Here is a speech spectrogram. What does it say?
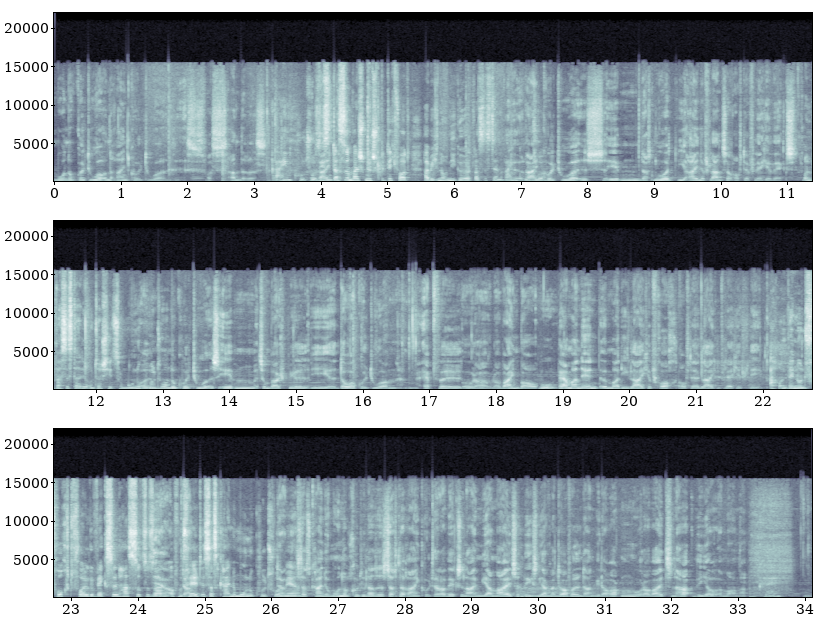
Monokultur und Reinkultur ist was anderes. Reinkultur, Rein das zum Beispiel ein Stichwort, habe ich noch nie gehört. Was ist denn Reinkultur? Reinkultur ist eben, dass nur die eine Pflanze auf der Fläche wächst. Und was ist da der Unterschied zu Monokultur? Und Monokultur ist eben zum Beispiel die Dauerkulturen, Äpfel oder, oder Weinbau, wo permanent immer die gleiche Frucht auf der gleichen Fläche steht. Ach, und wenn du einen Fruchtfolgewechsel hast sozusagen ja, auf dem dann, Feld, ist das keine Monokultur dann mehr? Dann ist das keine Monokultur, dann ist das eine Reinkultur. Da wächst in einem Jahr Mais, im ah. Nächsten Jahr Kartoffeln, dann wieder Roggen oder Weizen, wie auch immer. Ne? Okay.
